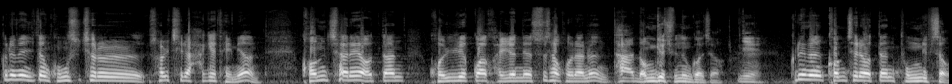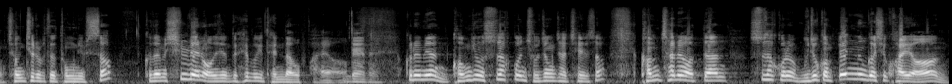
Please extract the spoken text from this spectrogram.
그러면 일단 공수처를 설치를 하게 되면 검찰의 어떤 권력과 관련된 수사 권한은 다 넘겨주는 거죠. 예. 그러면 검찰의 어떤 독립성, 정치로부터 독립성, 그다음에 신뢰는 어느 정도 회복이 된다고 봐요. 네, 네. 그러면 검경 수사권 조정 자체에서 검찰의 어떠한 수사권을 무조건 뺏는 것이 과연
